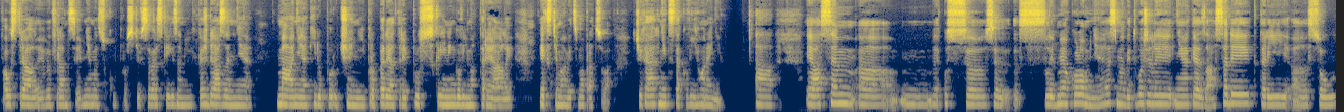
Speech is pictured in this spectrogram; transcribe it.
v Austrálii, ve Francii, v Německu, prostě v severských zemích. Každá země má nějaké doporučení pro pediatry plus screeningové materiály, jak s těma věcmi pracovat. V Čechách nic takového není. A já jsem uh, jako s, se, s lidmi okolo mě jsme vytvořili nějaké zásady, které uh, jsou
